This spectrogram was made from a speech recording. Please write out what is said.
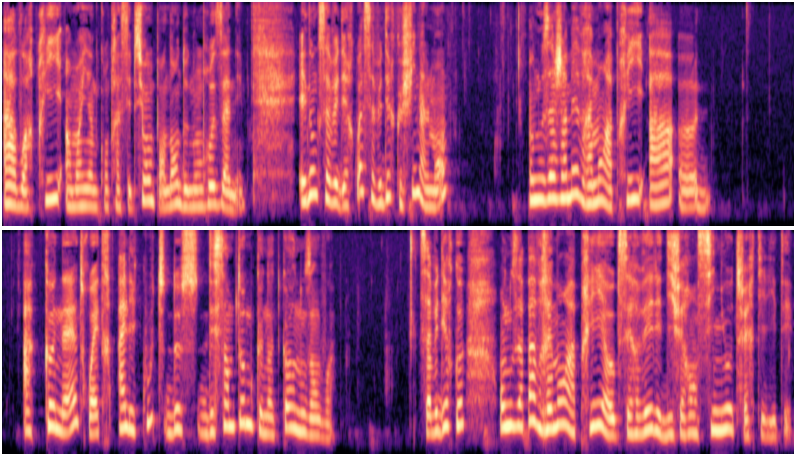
à avoir pris un moyen de contraception pendant de nombreuses années. Et donc ça veut dire quoi? Ça veut dire que finalement, on nous a jamais vraiment appris à, euh, à connaître ou à être à l'écoute des symptômes que notre corps nous envoie. Ça veut dire que on nous a pas vraiment appris à observer les différents signaux de fertilité.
